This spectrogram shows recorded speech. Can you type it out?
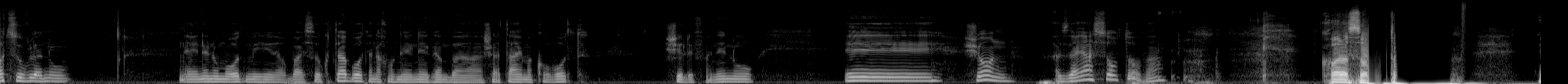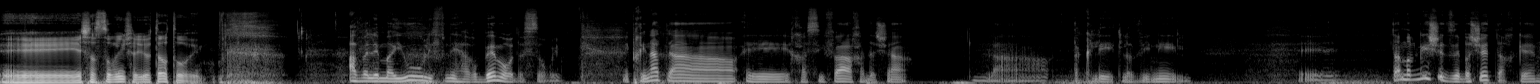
לא, עצוב לנו. נהנינו מאוד מ-14 אוקטבות, אנחנו נהנה גם בשעתיים הקרובות שלפנינו. אה, שון, אז זה היה עשור טוב, אה? כל עשור טוב. אה, יש עשורים שהיו יותר טובים. אבל הם היו לפני הרבה מאוד עשורים. מבחינת החשיפה החדשה לתקליט, לוויניל, אה, אתה מרגיש את זה בשטח, כן?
